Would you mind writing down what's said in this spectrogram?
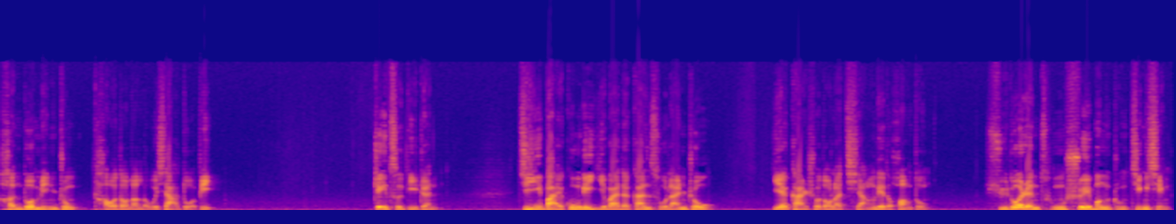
很多民众逃到了楼下躲避。这次地震，几百公里以外的甘肃兰州也感受到了强烈的晃动。许多人从睡梦中惊醒，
